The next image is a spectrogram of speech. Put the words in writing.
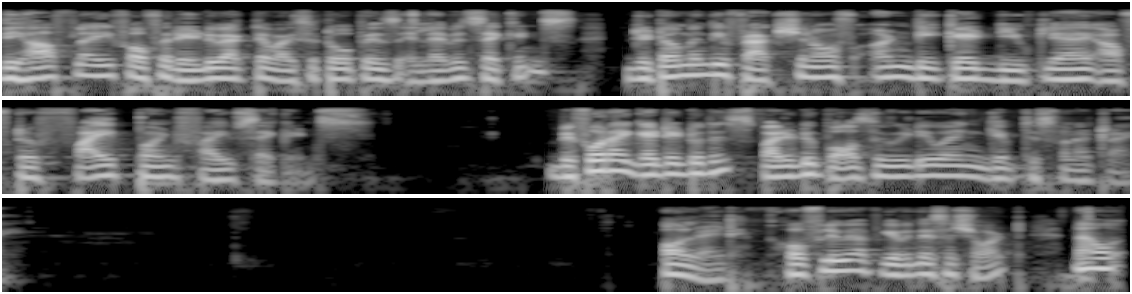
The half-life of a radioactive isotope is 11 seconds. Determine the fraction of undecayed nuclei after 5.5 seconds. Before I get into this, why don't you pause the video and give this one a try. Alright, hopefully we have given this a shot. Now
